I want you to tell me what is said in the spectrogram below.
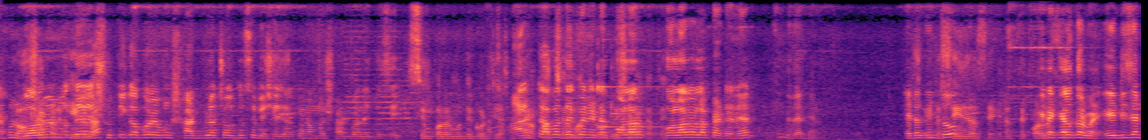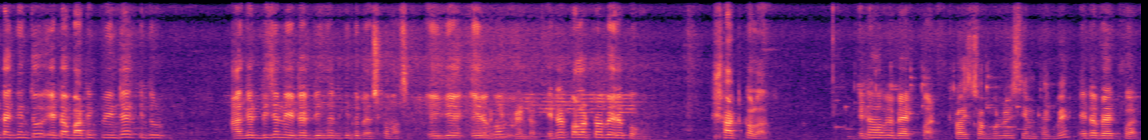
এখন গরমের মধ্যে? সুতি কাপড় এবং শার্টগুলো চলতেছে বেশি যার কারণে আমরা শার্ট বানাইতেছি। সিম্পলের মধ্যে গর্জিয়াস আরেকটা আবার দেখবেন এটা কলার কলারওয়ালা প্যাটার্নের দেখেন। এটা কিন্তু চেঞ্জ আছে এটাতে এটা খেয়াল করবেন এই ডিজাইনটা কিন্তু এটা বাটিক প্রিন্টে কিন্তু আগের ডিজাইন এটার ডিজাইন কিন্তু বেশ কম আছে। এই যে এরকম। এটার কালারটা হবে এরকম শার্ট কালার এটা হবে ব্যাক পার্ট প্রাইস সবগুলোই সেম থাকবে? এটা ব্যাক পার্ট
